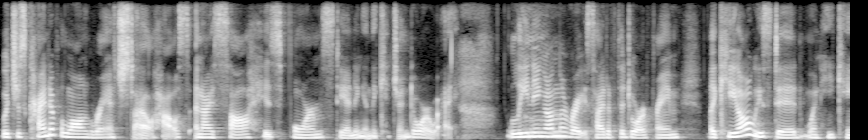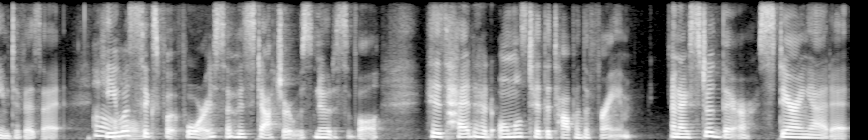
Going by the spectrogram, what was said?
which is kind of a long ranch style house, and I saw his form standing in the kitchen doorway, leaning on the right side of the doorframe, like he always did when he came to visit. He was six foot four, so his stature was noticeable. His head had almost hit the top of the frame, and I stood there staring at it,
